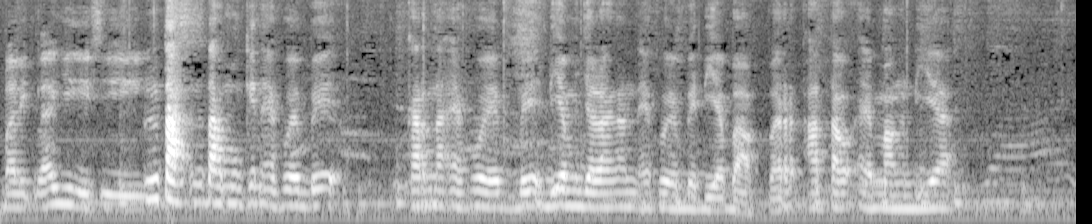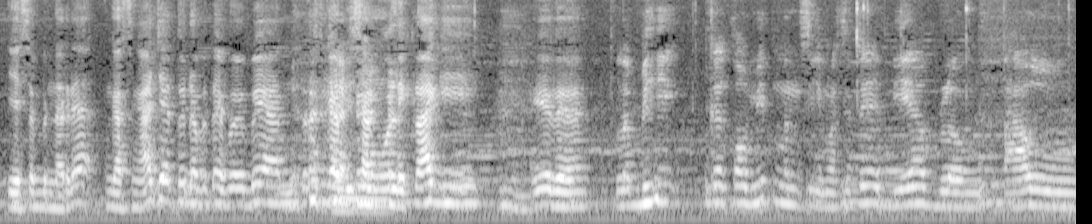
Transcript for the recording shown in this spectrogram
balik lagi si entah entah mungkin FWB karena FWB dia menjalankan FWB dia baper atau emang dia ya sebenarnya nggak sengaja tuh dapat FWB-an terus nggak bisa ngulik lagi gitu. Lebih ke komitmen sih maksudnya dia belum tahu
